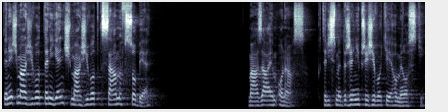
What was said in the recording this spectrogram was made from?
Ten, jenž má život, ten jenž má život sám v sobě, má zájem o nás, kteří jsme drženi při životě jeho milosti.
